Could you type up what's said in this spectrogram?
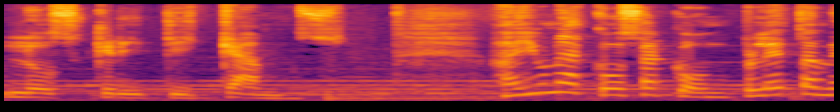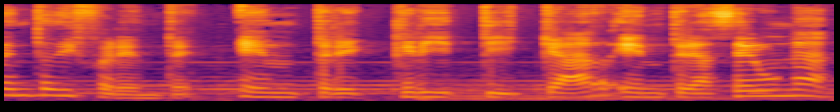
los criticamos. Hay una cosa completamente diferente entre criticar, entre hacer una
